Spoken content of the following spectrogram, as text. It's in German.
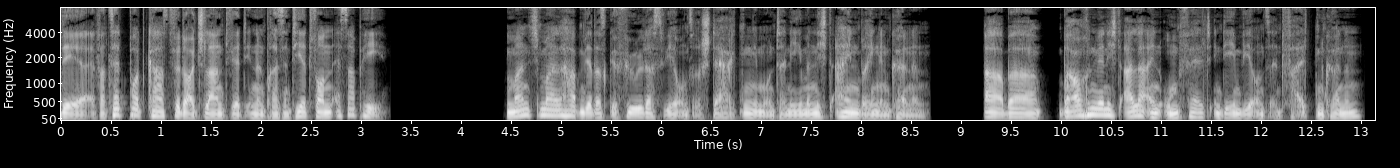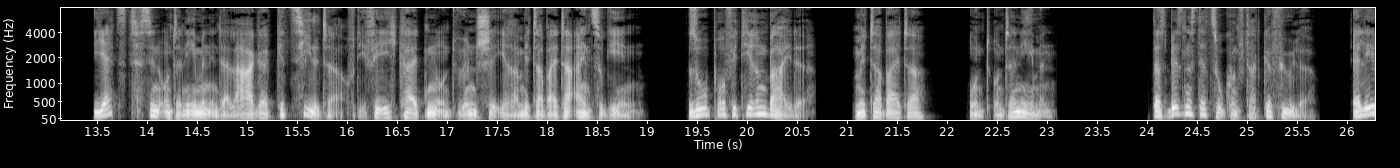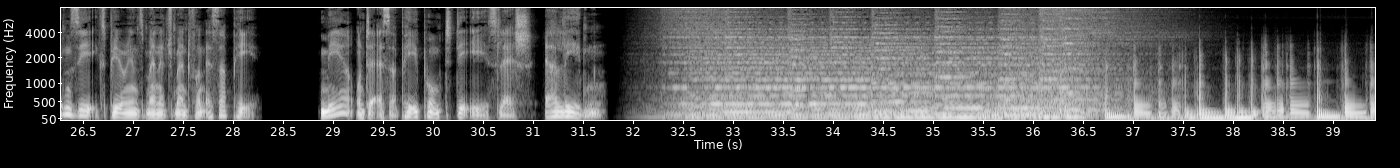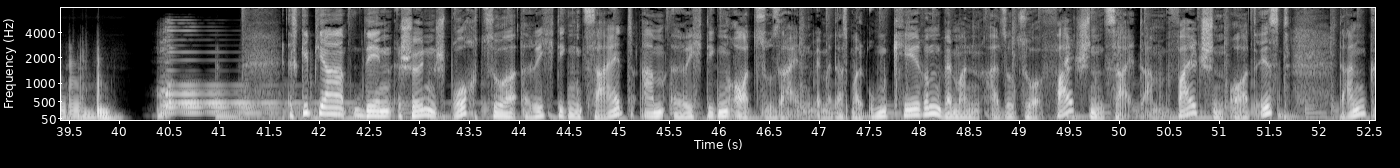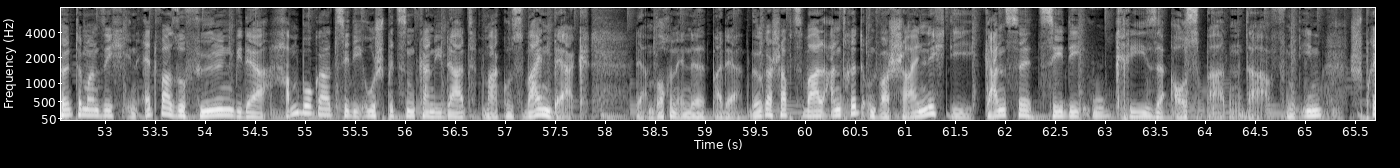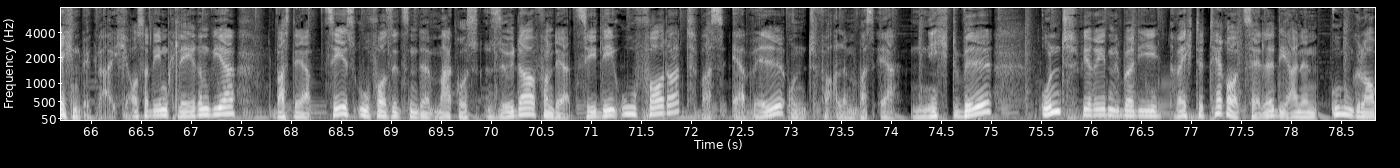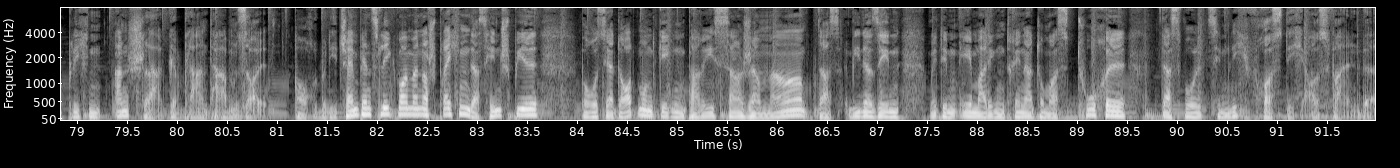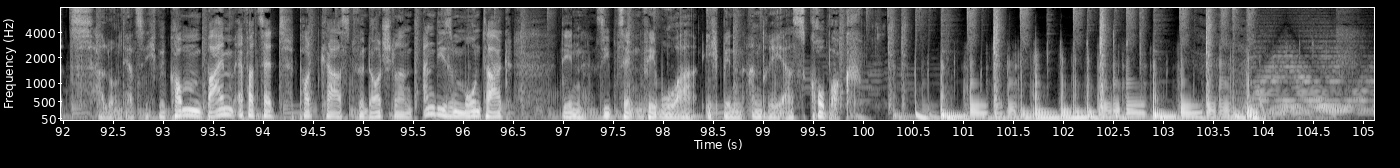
Der FAZ-Podcast für Deutschland wird Ihnen präsentiert von SAP. Manchmal haben wir das Gefühl, dass wir unsere Stärken im Unternehmen nicht einbringen können. Aber brauchen wir nicht alle ein Umfeld, in dem wir uns entfalten können? Jetzt sind Unternehmen in der Lage, gezielter auf die Fähigkeiten und Wünsche ihrer Mitarbeiter einzugehen. So profitieren beide, Mitarbeiter und Unternehmen. Das Business der Zukunft hat Gefühle. Erleben Sie Experience Management von SAP. Mehr unter sap.de slash erleben. Es gibt ja den schönen Spruch, zur richtigen Zeit am richtigen Ort zu sein. Wenn wir das mal umkehren, wenn man also zur falschen Zeit am falschen Ort ist, dann könnte man sich in etwa so fühlen wie der Hamburger CDU-Spitzenkandidat Markus Weinberg der am Wochenende bei der Bürgerschaftswahl antritt und wahrscheinlich die ganze CDU-Krise ausbaden darf. Mit ihm sprechen wir gleich. Außerdem klären wir, was der CSU-Vorsitzende Markus Söder von der CDU fordert, was er will und vor allem, was er nicht will. Und wir reden über die rechte Terrorzelle, die einen unglaublichen Anschlag geplant haben soll. Auch über die Champions League wollen wir noch sprechen. Das Hinspiel Borussia Dortmund gegen Paris Saint-Germain. Das Wiedersehen mit dem ehemaligen Trainer Thomas Tuchel, das wohl ziemlich frostig ausfallen wird. Hallo und herzlich willkommen beim FAZ Podcast für Deutschland an diesem Montag, den 17. Februar. Ich bin Andreas Krobock.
